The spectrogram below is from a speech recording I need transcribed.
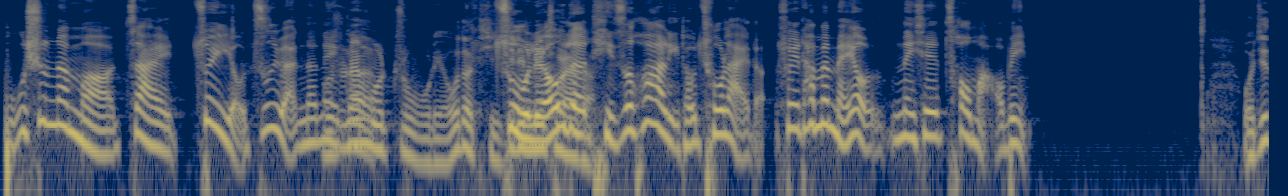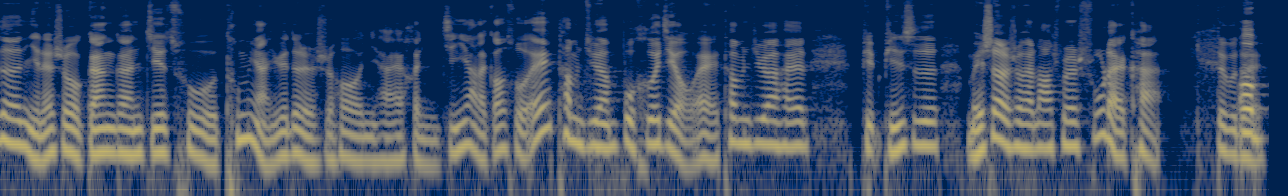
不是那么在最有资源的那个那么主流的体主流的体制化里头出来的，所以他们没有那些臭毛病。我记得你那时候刚刚接触通米亚乐队的时候，你还很惊讶的告诉我，哎，他们居然不喝酒，哎，他们居然还平平时没事的时候还拿出来书来看。对不对？我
